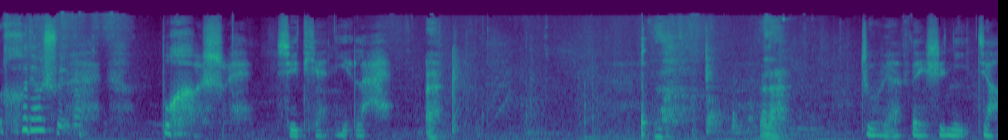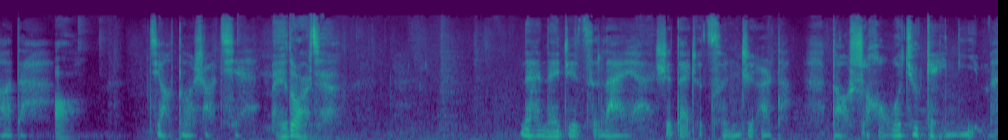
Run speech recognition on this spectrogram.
喝点水吧。不喝水，徐天你来。哎，奶奶，住院费是你交的。哦。交多少钱？没多少钱。奶奶这次来呀，是带着存折的，到时候我去给你们。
